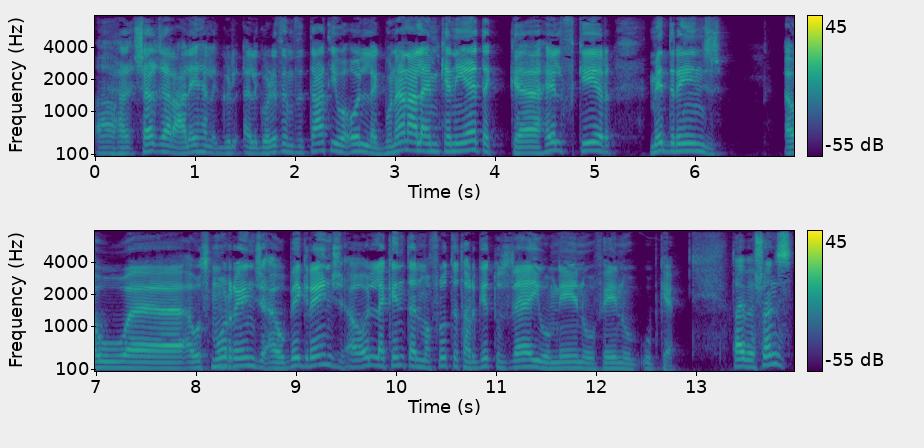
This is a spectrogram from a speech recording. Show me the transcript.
آه. هشغل عليها ال algorithms بتاعتي وأقول لك بناء على إمكانياتك ك healthcare mid range أو أو small range أو big range أقول لك أنت المفروض ت target ته إزاي ومنين وفين وبكام. طيب يا باشمهندس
